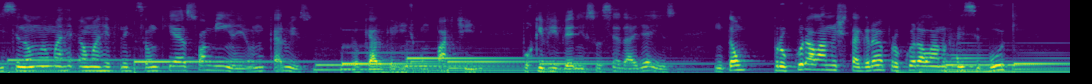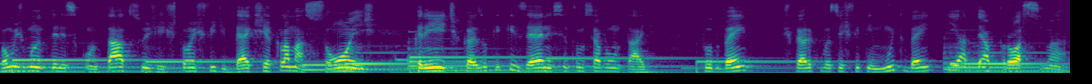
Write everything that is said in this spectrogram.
E senão é uma, é uma reflexão que é só minha. Eu não quero isso. Eu quero que a gente compartilhe, porque viver em sociedade é isso. Então, procura lá no Instagram, procura lá no Facebook. Vamos manter esse contato, sugestões, feedbacks, reclamações, críticas, o que quiserem, sintam-se à vontade. Tudo bem? Espero que vocês fiquem muito bem e até a próxima.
